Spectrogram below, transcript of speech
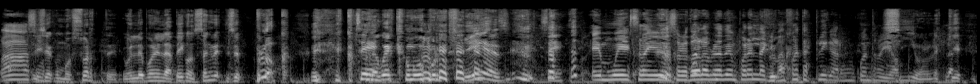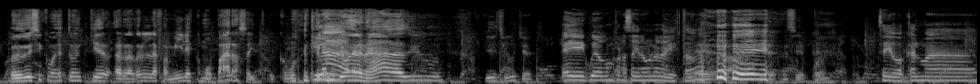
Ah, sí. Decía como suerte. Y weón le pone la P con sangre y dice Plock. Sí. Una weá como, ¿por qué es? Sí, es muy extraño, y sobre todo la primera temporada en la que más cuesta explicar, encuentro yo. Sí, bueno, es que cuando tú dices como esto quiere arrastrarle a la familia es como Parasite, es como que Claro. no de la nada, así, qué chucha. Eh, cuidado con Parasite, no la he visto. Eh, ah, sí, es por- sí, vos calma.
